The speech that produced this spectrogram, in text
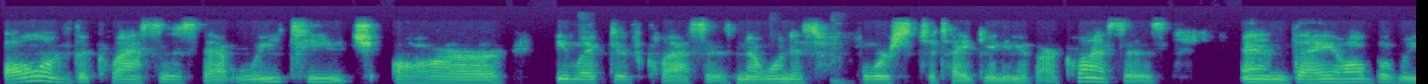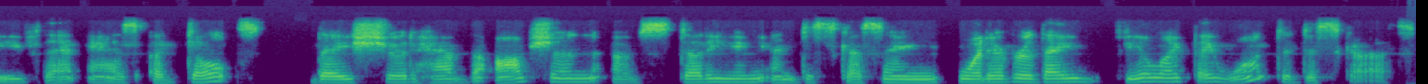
All of the classes that we teach are elective classes. No one is forced to take any of our classes. And they all believe that as adults, they should have the option of studying and discussing whatever they feel like they want to discuss.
